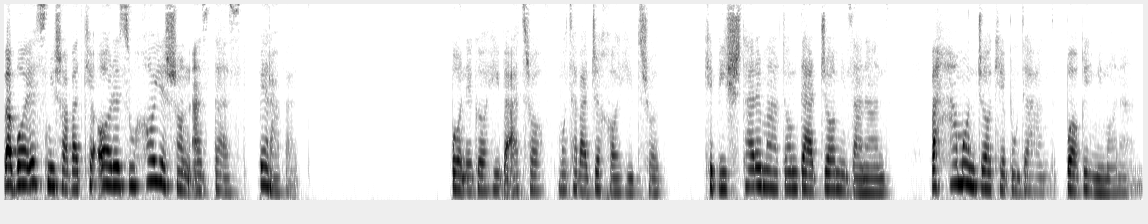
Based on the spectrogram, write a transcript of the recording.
و باعث می شود که آرزوهایشان از دست برود. با نگاهی به اطراف متوجه خواهید شد که بیشتر مردم در جا می‌زنند و همان جا که بودند باقی میمانند.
